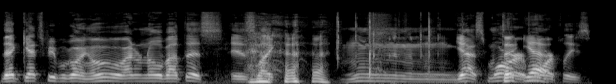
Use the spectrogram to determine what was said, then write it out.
that gets people going, oh, I don't know about this, is like, mm, yes, more, The- yeah. more, please.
